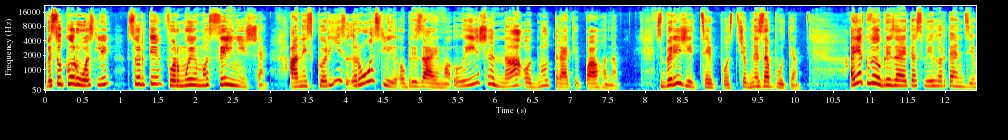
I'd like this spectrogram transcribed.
Високорослі сорти формуємо сильніше, а низькорослі обрізаємо лише на одну третю пагона. Збережіть цей пост, щоб не забути. А як ви обрізаєте свої гортензії?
